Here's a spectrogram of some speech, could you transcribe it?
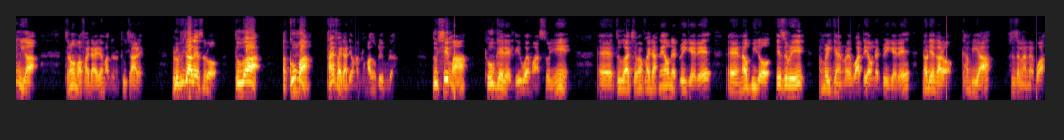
M ကကျွန်တော်မှာ fighter တွေထဲမှာသူထူးခြားတယ်ဘယ်လိုထူးခြားလဲဆိုတော့ သူကအခုမှ time fighter တယောက်နဲ့ပထမဆုံးတွေ့ဘူးတာသူရှေ့မှာထိုးခဲ့တဲ့လေးပွဲမှာဆိုရင်အဲသူကဂျပန် fighter နှစ်ယောက်နဲ့တွေ့ခဲ့တယ်အဲနောက်ပြီးတော့ Israel American တွေဘွားတစ်ယောက်နဲ့တွေ့ခဲ့တယ်နောက်တစ်ယောက်ကတော့ Gambia ဆွစ်ဇာလန်နဲ့ဘွား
